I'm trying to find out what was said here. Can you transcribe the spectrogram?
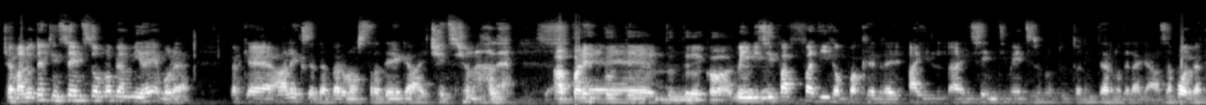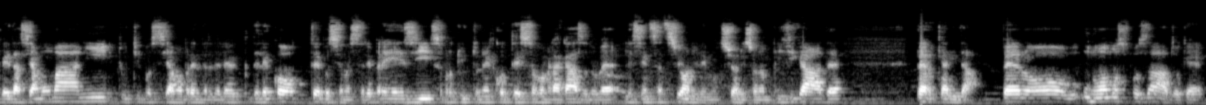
Cioè, ma l'ho detto in senso proprio ammirevole, perché Alex è davvero uno stratega eccezionale. Appare in Ehm, tutte, in tutte le cose. Quindi si fa fatica un po' a credere ai, ai sentimenti, soprattutto all'interno della casa. Poi, per carità, siamo umani, tutti possiamo prendere delle, delle cotte, possiamo essere presi, soprattutto nel contesto come la casa, dove le sensazioni, le emozioni sono amplificate. Per carità, però un uomo sposato che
